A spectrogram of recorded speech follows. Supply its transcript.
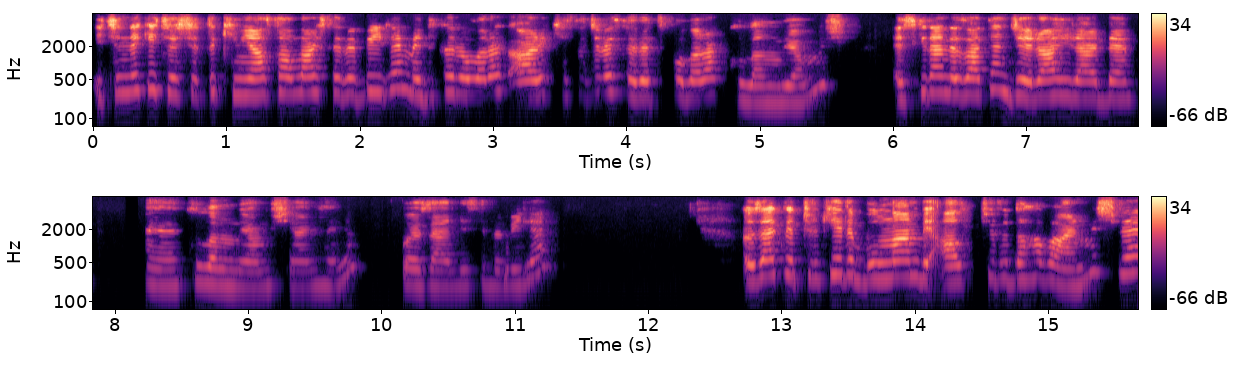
İçindeki çeşitli kimyasallar sebebiyle medikal olarak ağrı kesici ve sedatif olarak kullanılıyormuş. Eskiden de zaten cerrahilerde e, kullanılıyormuş yani hani bu özelliği sebebiyle. Özellikle Türkiye'de bulunan bir alt türü daha varmış ve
